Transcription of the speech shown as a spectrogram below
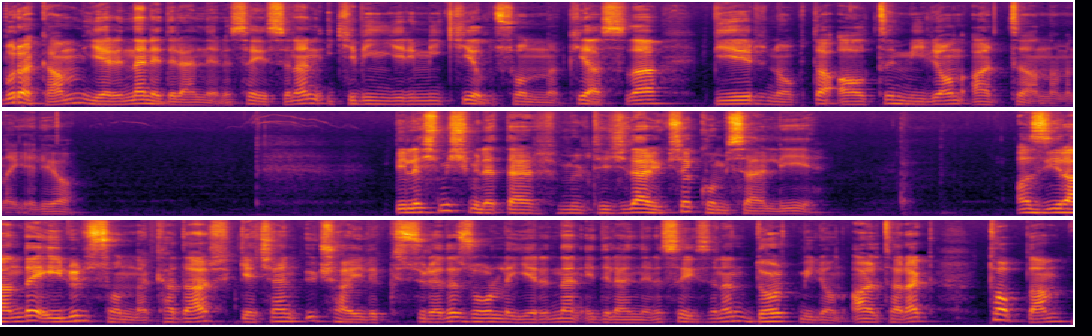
Bu rakam yerinden edilenlerin sayısının 2022 yılı sonuna kıyasla 1.6 milyon arttığı anlamına geliyor. Birleşmiş Milletler Mülteciler Yüksek Komiserliği Haziran'da Eylül sonuna kadar geçen 3 aylık sürede zorla yerinden edilenlerin sayısının 4 milyon artarak toplam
